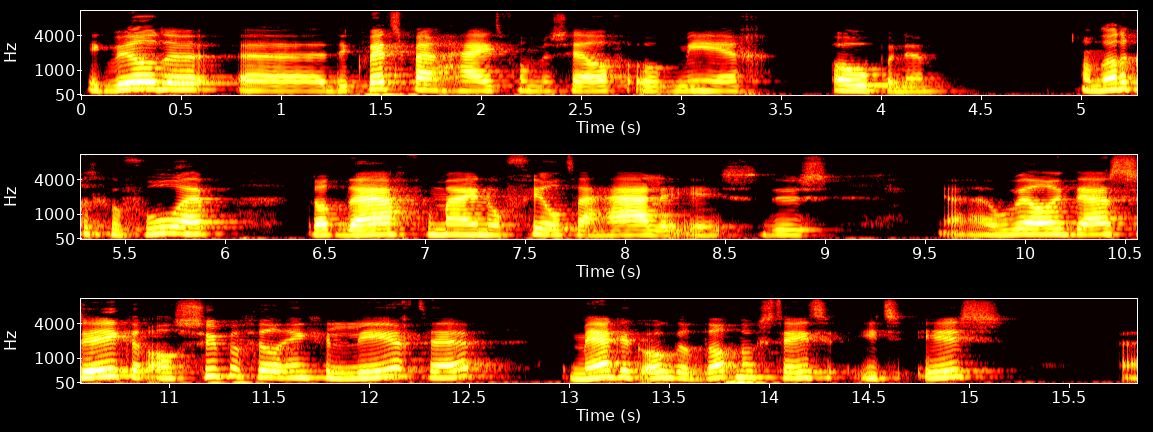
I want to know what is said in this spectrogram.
Ik wilde uh, de kwetsbaarheid van mezelf ook meer openen. Omdat ik het gevoel heb dat daar voor mij nog veel te halen is. Dus uh, hoewel ik daar zeker al superveel in geleerd heb, merk ik ook dat dat nog steeds iets is uh,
